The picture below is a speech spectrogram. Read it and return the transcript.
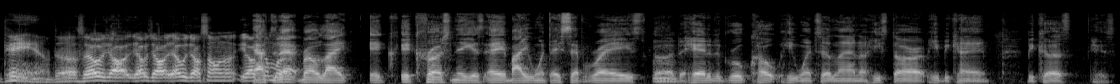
Damn, duh. So that was y'all. That was y'all. That was y'all song. Y'all After that, up. bro, like it, it crushed niggas. Everybody went their separate ways. Mm-hmm. Uh, the head of the group, Cope, he went to Atlanta. He started. He became because his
